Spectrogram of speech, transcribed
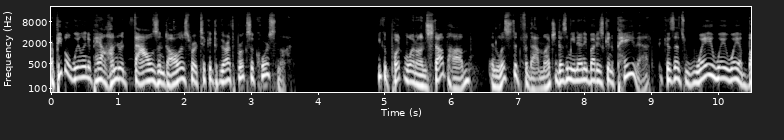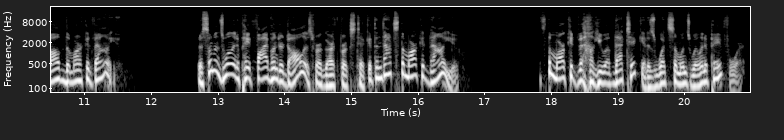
Are people willing to pay $100,000 for a ticket to Garth Brooks? Of course not. You could put one on StubHub and list it for that much. It doesn't mean anybody's going to pay that because that's way, way, way above the market value. But if someone's willing to pay $500 for a Garth Brooks ticket, then that's the market value. That's the market value of that ticket, is what someone's willing to pay for it.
